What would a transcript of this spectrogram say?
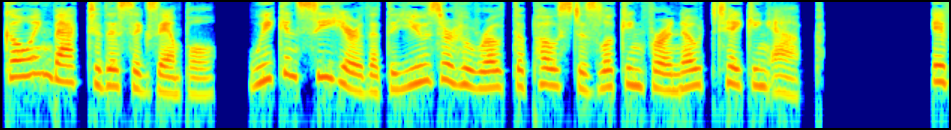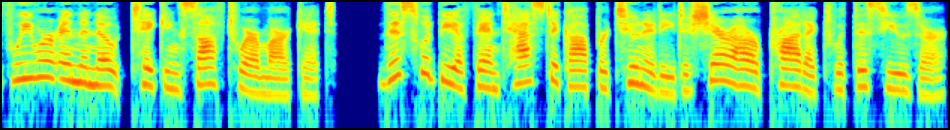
Going back to this example, we can see here that the user who wrote the post is looking for a note-taking app. If we were in the note-taking software market, this would be a fantastic opportunity to share our product with this user,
